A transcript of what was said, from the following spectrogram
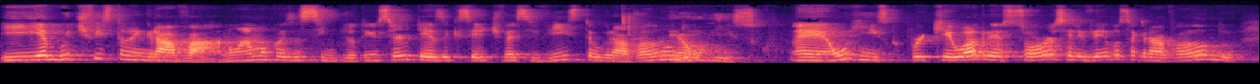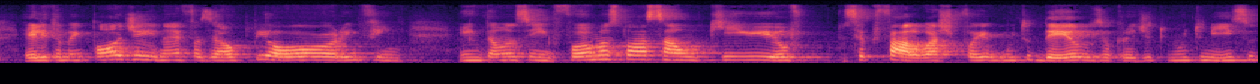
E é muito difícil também gravar, não é uma coisa simples. Eu tenho certeza que se ele tivesse visto eu gravando. É um risco. É, é um risco, porque o agressor, se ele vê você gravando, ele também pode né, fazer algo pior, enfim. Então, assim, foi uma situação que eu sempre falo, eu acho que foi muito Deus, eu acredito muito nisso,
